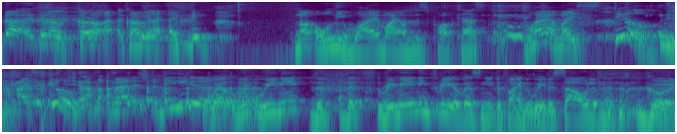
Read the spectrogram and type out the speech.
no, no, no, Karo, I, I think not only why am I on this podcast, why am I still? I still managed to be here. Well, we, we need the, the remaining three of us need to find a way to sound good,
